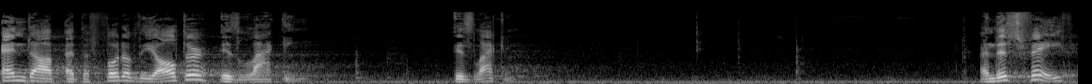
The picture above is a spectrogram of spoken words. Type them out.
end up at the foot of the altar is lacking. Is lacking. And this faith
